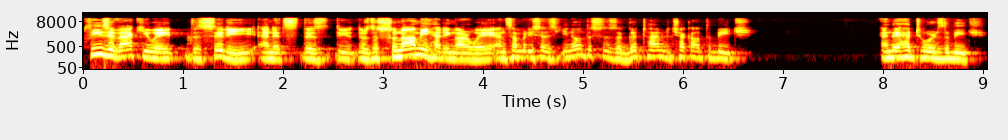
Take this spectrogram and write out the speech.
please evacuate the city, and it's, there's, there's a tsunami heading our way, and somebody says, you know, this is a good time to check out the beach. And they head towards the beach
